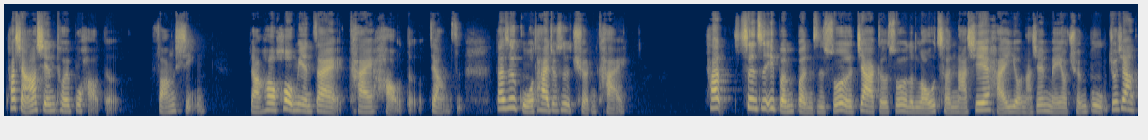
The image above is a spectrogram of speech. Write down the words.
他想要先推不好的房型，然后后面再开好的这样子。但是国泰就是全开。他甚至一本本子，所有的价格、所有的楼层，哪些还有，哪些没有，全部就像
